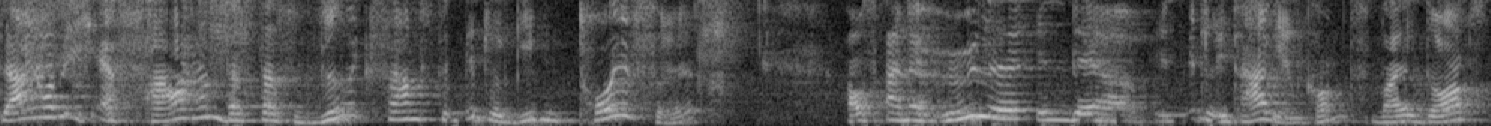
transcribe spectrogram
da habe ich erfahren, dass das wirksamste Mittel gegen Teufel aus einer Höhle in, der, in Mittelitalien kommt, weil dort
